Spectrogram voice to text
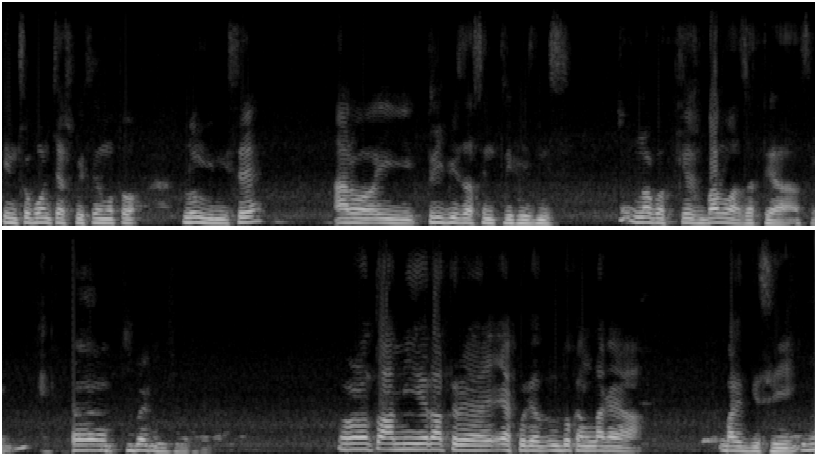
তিনশো পঞ্চাশ পিসের মতো লুঙ্গি নিছে আরও এই থ্রি পিস আছেন থ্রি পিস নিছে। নগদ কেস বারো হাজার টাকা আছে? তো আমি রাত্রে এক করে দোকান লাগায়া বাড়ি গেছি তুমি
